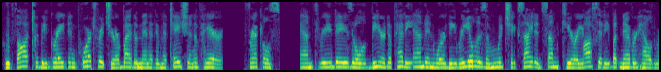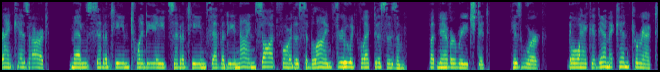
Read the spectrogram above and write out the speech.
who thought to be great in portraiture by the minute imitation of hair, freckles, and three days old beard a petty and unworthy realism which excited some curiosity but never held rank as art. Mengs 1728-1779 sought for the sublime through eclecticism, but never reached it. His work, though academic and correct,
